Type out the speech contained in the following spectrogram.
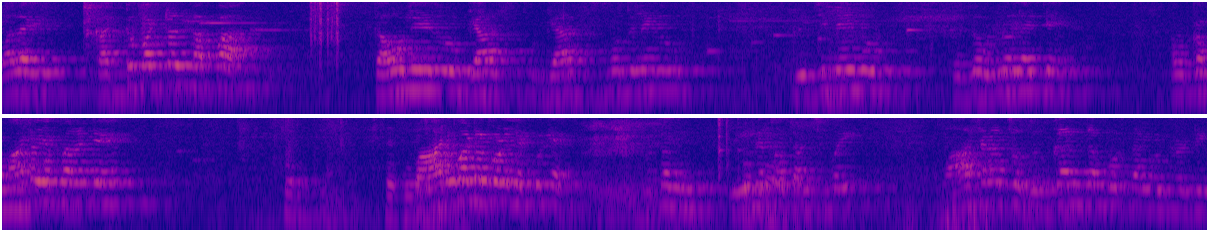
వాళ్ళ కట్టుబట్టలు తప్ప స్టవ్ లేదు గ్యాస్ గ్యాస్ పొద్దు లేదు ఫ్రిడ్జ్ లేదు పెద్ద ఉన్నోళ్ళు ఒక మాట చెప్పాలంటే పాడుబడ్డ కూడా ఎక్కువనే మొత్తం నీళ్ళతో తడిచిపోయి వాసనతో దుర్గంధపూరితంగా ఉన్నటువంటి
